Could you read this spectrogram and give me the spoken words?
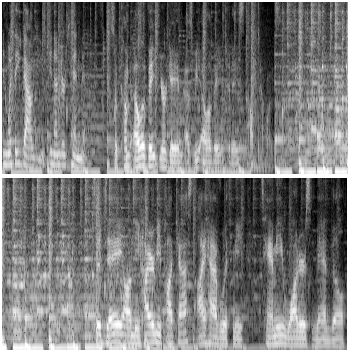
and what they value in under 10 minutes. So come elevate your game as we elevate today's top talents. Today on the Hire Me podcast, I have with me Tammy Waters Manville.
